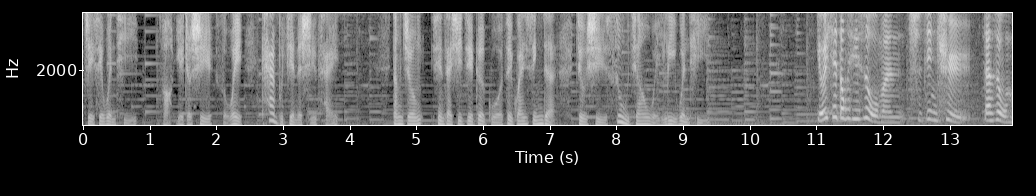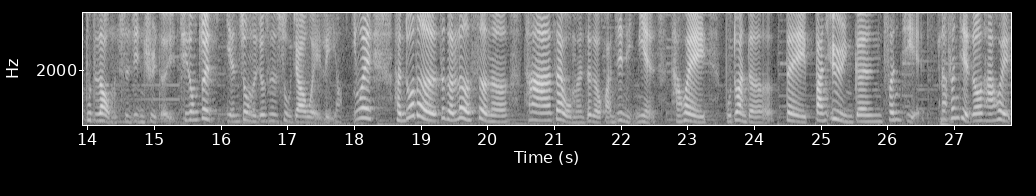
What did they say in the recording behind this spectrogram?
这些问题啊，也就是所谓看不见的食材。当中，现在世界各国最关心的就是塑胶微粒问题。有一些东西是我们吃进去。但是我们不知道我们吃进去的，其中最严重的就是塑胶微粒哈，因为很多的这个垃圾呢，它在我们这个环境里面，它会不断的被搬运跟分解，那分解之后，它会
